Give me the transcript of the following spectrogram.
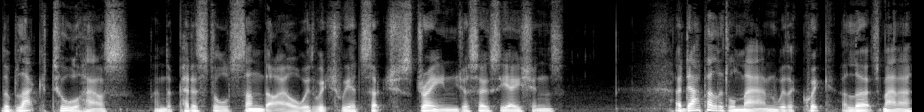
the black tool house and the pedestalled sundial with which we had such strange associations. A dapper little man with a quick, alert manner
